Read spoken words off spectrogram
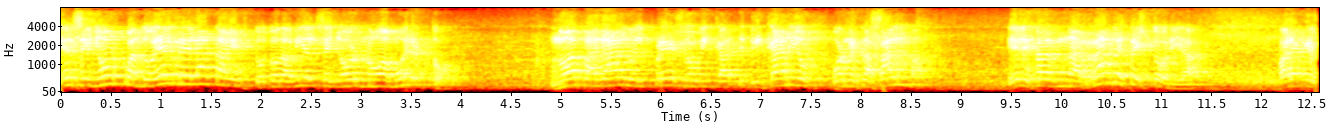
El Señor, cuando Él relata esto, todavía el Señor no ha muerto. No ha pagado el precio vicario por nuestras almas. Él está narrando esta historia para que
